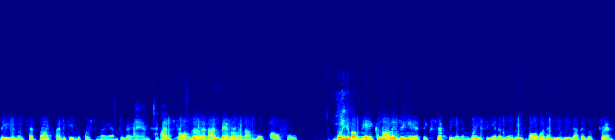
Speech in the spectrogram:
failures and setbacks, I became the person I am today. I am today. I'm stronger and I'm better and I'm more powerful. So, yes. you know, acknowledging it, accepting and embracing it, and moving forward and using that as a strength,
